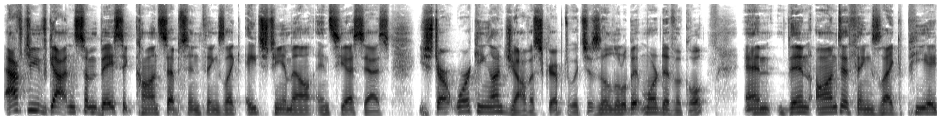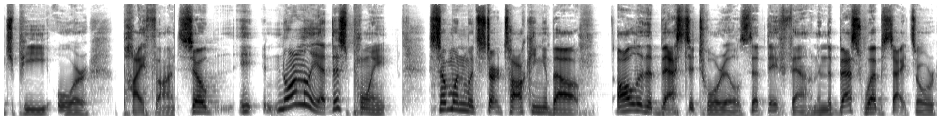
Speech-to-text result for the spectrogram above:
after you've gotten some basic concepts in things like HTML and CSS, you start working on JavaScript, which is a little bit more difficult, and then on to things like PHP or Python. So, it, normally at this point, someone would start talking about all of the best tutorials that they found and the best websites or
